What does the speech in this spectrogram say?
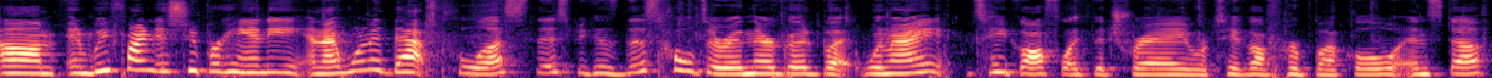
Um, and we find it super handy. And I wanted that plus this because this holds her in there good. But when I take off like the tray or take off her buckle and stuff,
